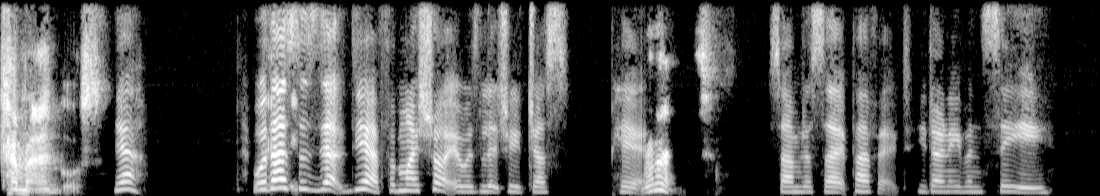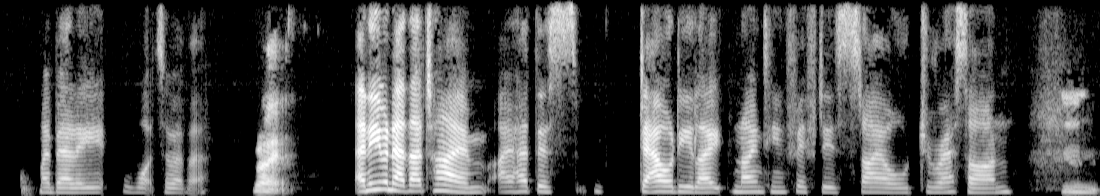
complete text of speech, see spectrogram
Camera angles, Yeah. well, that's the- yeah. For my shot, it was literally just here. right? So I'm just like, perfect. You don't even see my belly whatsoever. Right. And even at that time, I had this dowdy, like 1950s style dress on. Mm.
